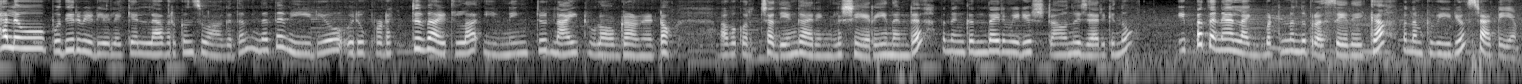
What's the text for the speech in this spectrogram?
ഹലോ പുതിയൊരു വീഡിയോയിലേക്ക് എല്ലാവർക്കും സ്വാഗതം. ഇന്നത്തെ വീഡിയോ ഒരു പ്രൊഡക്റ്റീവ് ആയിട്ടുള്ള ഈവനിങ് ടു നൈറ്റ് വ്ളോഗാണ് കേട്ടോ അപ്പോൾ കുറച്ചധികം കാര്യങ്ങൾ ഷെയർ ചെയ്യുന്നുണ്ട്. അപ്പോൾ നിങ്ങൾക്ക് എന്തായാലും വീഡിയോ ഇഷ്ടമാവുമെന്ന് വിചാരിക്കുന്നു. ഇപ്പോൾ തന്നെ ആ ലൈക്ക് ബട്ടൺ ഒന്ന് പ്രസ് ചെയ്തേക്കുക അപ്പോൾ നമുക്ക് വീഡിയോ സ്റ്റാർട്ട് ചെയ്യാം.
